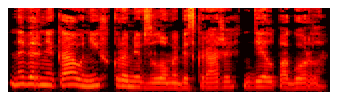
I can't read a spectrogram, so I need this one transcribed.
Наверняка у них, кроме взлома без кражи, дел по горло.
